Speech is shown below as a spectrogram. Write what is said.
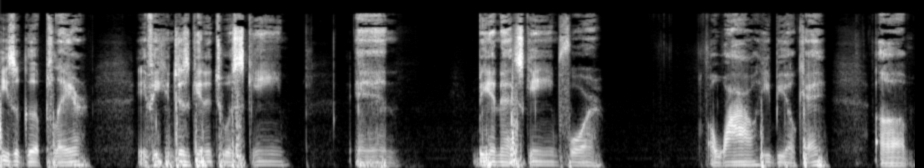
he's a good player. If he can just get into a scheme and be in that scheme for a while, he'd be okay. Um,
